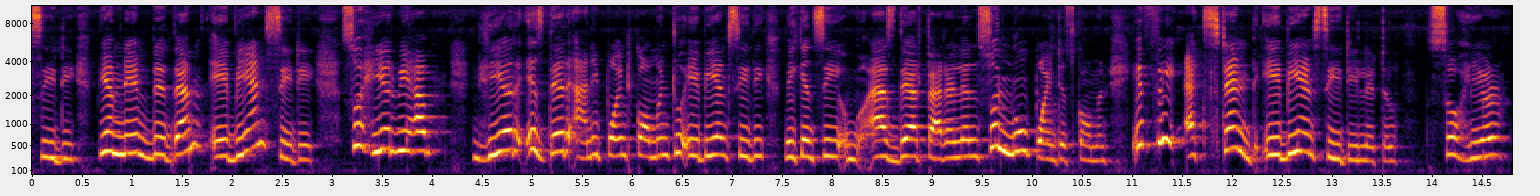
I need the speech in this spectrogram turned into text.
CD. We have named them AB and CD. So here we have, here is there any point common to AB and CD? We can see um, as they are parallel, so no point is common. If we extend AB and CD little, so here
